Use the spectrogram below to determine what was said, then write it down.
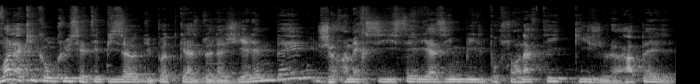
Voilà qui conclut cet épisode du podcast de la JLMB. Je remercie Célia Zimbil pour son article qui, je le rappelle,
